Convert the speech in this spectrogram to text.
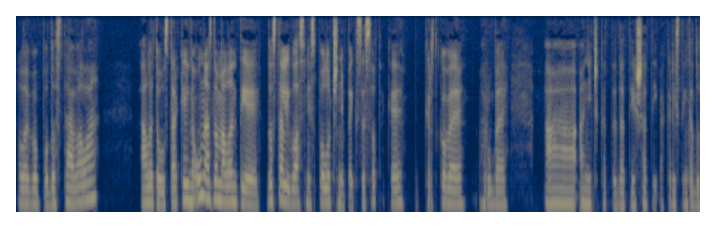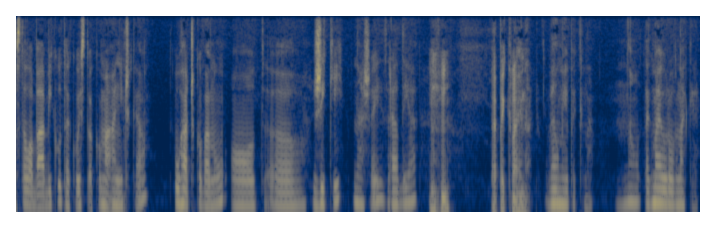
Lebo podostávala. Ale to u Starkej, no u nás doma len tie, dostali vlastne spoločne pexeso, také krtkové, hrubé. A Anička teda tie šaty. A Kristinka dostala bábiku, takú istú ako má Anička. Uhačkovanú od uh, Žiky našej z rádia. Uh-huh. To je pekná ináč. Veľmi pekná. No, tak majú rovnaké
